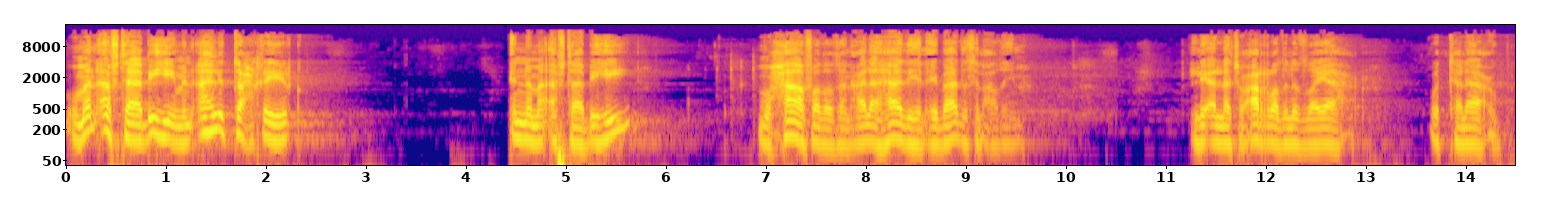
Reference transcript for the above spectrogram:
ومن أفتى به من أهل التحقيق إنما أفتى به محافظة على هذه العبادة العظيمة. لئلا تعرض للضياع والتلاعب.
